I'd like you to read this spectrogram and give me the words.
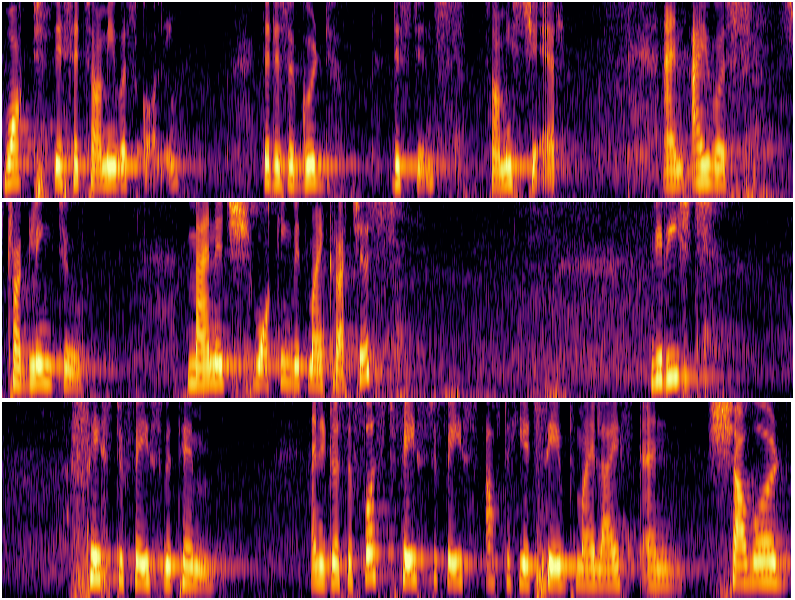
walked. They said Swami was calling. There is a good distance, Swami's chair. And I was struggling to manage walking with my crutches. We reached face to face with him. And it was the first face to face after he had saved my life and showered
